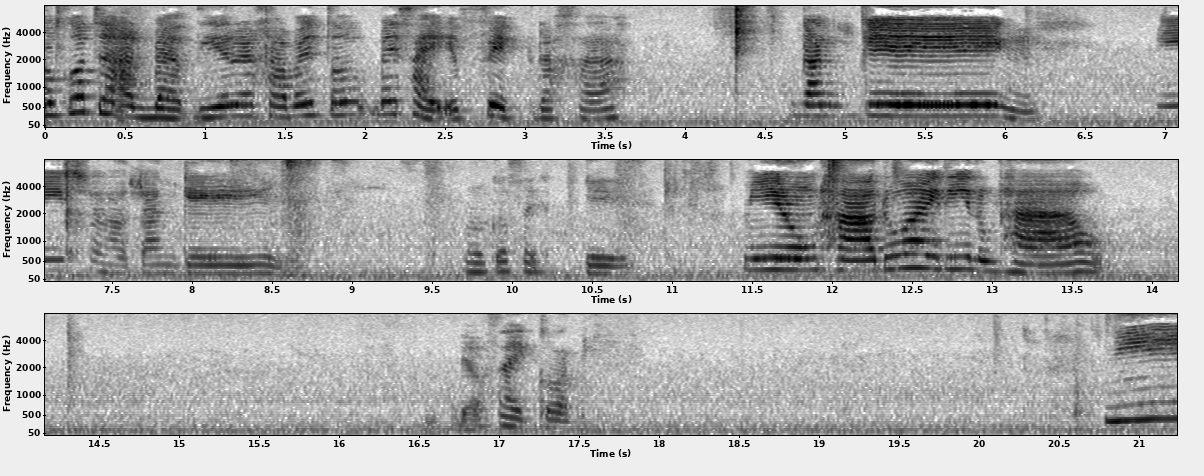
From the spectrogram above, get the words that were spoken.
เราก็จะอัดแบบนี้นะคะ ไม่ต้องไม่ใส่เอฟเฟกต์นะคะกางเกง นี่ค่ะกางเกง แล้วก็ใส่กางเกง มีรองเท้าด้วยนี่รองเท้า เดี๋ยวใส่ก่อน นี่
